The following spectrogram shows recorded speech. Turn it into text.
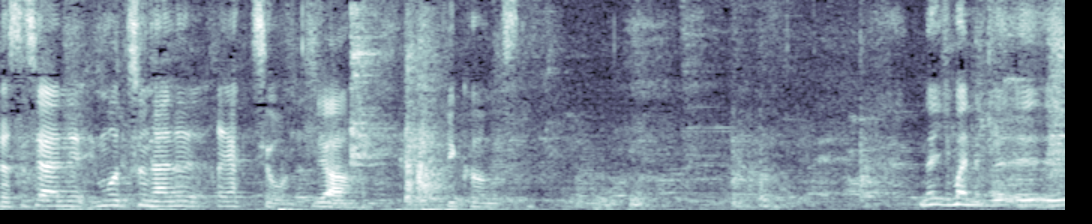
Das ist ja eine emotionale Reaktion. Ja. Wie kommt es? Ne, ich meine, äh,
